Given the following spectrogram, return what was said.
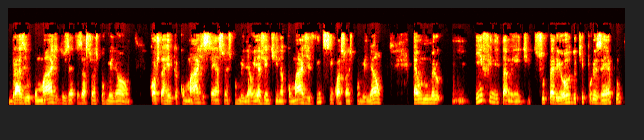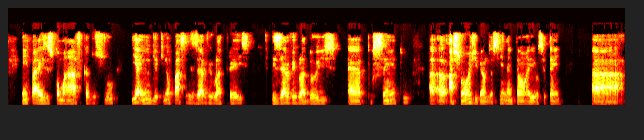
Brasil com mais de 200 ações por milhão, Costa Rica com mais de 100 ações por milhão e Argentina com mais de 25 ações por milhão, é um número infinitamente superior do que, por exemplo, em países como a África do Sul e a Índia, que não passa de 0,3% e 0,2% é, por cento, ações, digamos assim. Né? Então, aí você tem a,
